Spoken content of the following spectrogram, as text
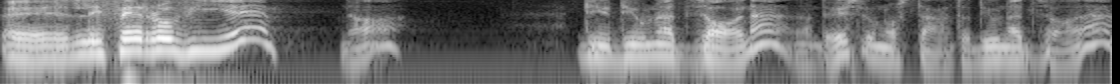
eh, le ferrovie no? di, di, una zona, non deve essere uno Stato, di una zona,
